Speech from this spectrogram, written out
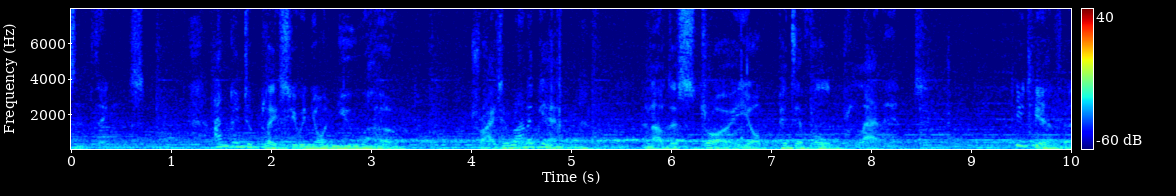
Pleasant things. I'm going to place you in your new home. Try to run again, and I'll destroy your pitiful planet. TTFN.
